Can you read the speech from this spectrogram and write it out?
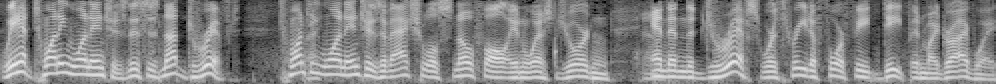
We had 21 inches. This is not drift. 21 inches of actual snowfall in West Jordan, and then the drifts were three to four feet deep in my driveway.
